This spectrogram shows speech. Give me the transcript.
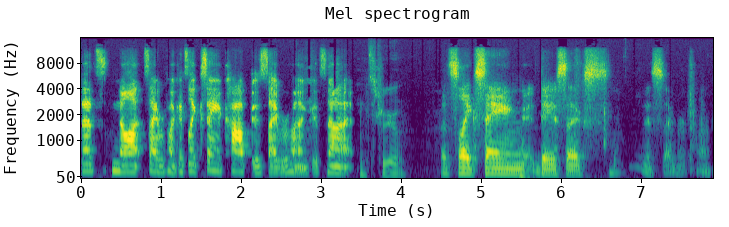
That's not cyberpunk. It's like saying a cop is cyberpunk. It's not. It's true. It's like saying Deus Ex is cyberpunk.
